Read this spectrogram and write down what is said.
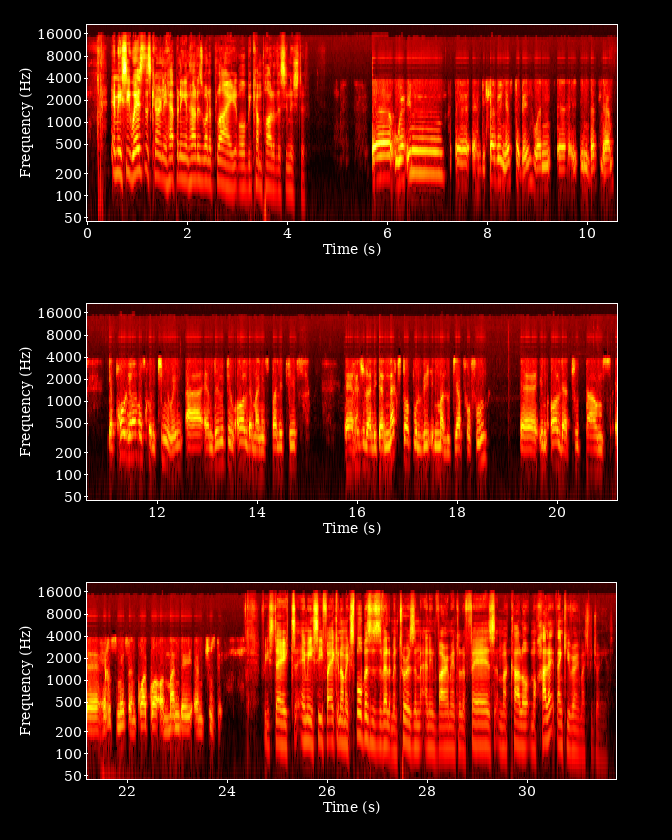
MEC, where's this currently happening, and how does one apply or become part of this initiative? Uh, we're in uh, declaring yesterday when uh, in Bethlehem the program is continuing. I am visiting all the municipalities uh, regularly. The next stop will be in Maluti-a-Phofung, uh, in all the two towns, uh, Harrismith and QwaQwa on Monday and Tuesday. Free State MEC for Economic, Small Business Development, Tourism and Environmental Affairs, Makalo Mohale. Thank you very much for joining us.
